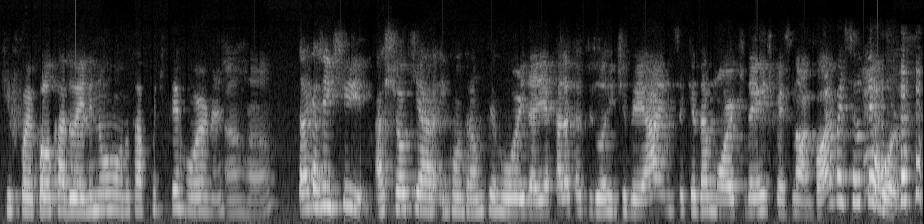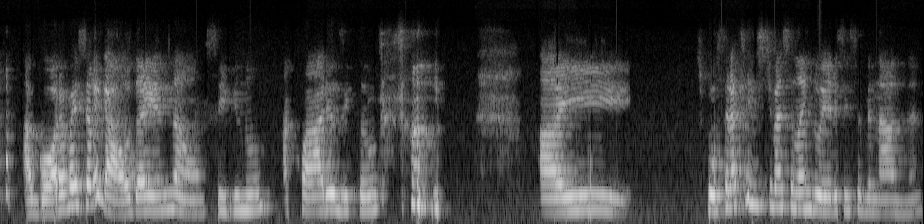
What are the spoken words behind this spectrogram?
que foi colocado ele no, no tópico de terror, né? Aham. Será que a gente achou que ia encontrar um terror e daí a cada capítulo a gente vê, ah, não sei o que da morte, daí a gente pensa, não, agora vai ser o terror, agora vai ser legal, daí não, signo, aquários e câncer. Aí, tipo, será que se a gente estivesse lendo ele sem saber nada, né?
